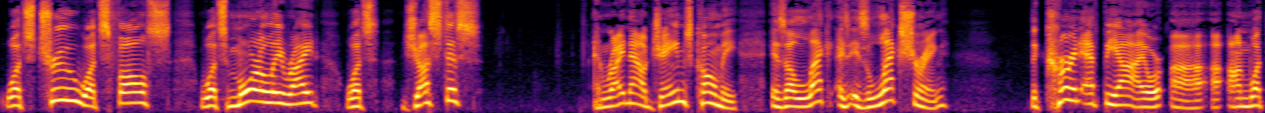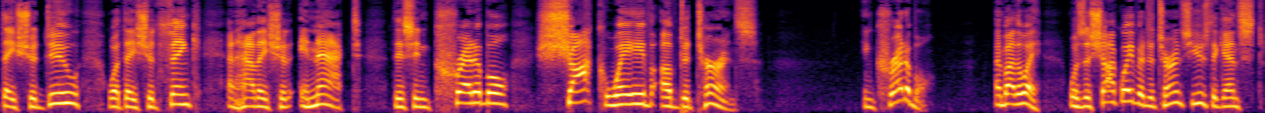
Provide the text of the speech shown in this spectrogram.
what's true, what's false, what's morally right, what's justice, and right now, James Comey is, is lecturing the current FBI or, uh, uh, on what they should do, what they should think, and how they should enact this incredible shock wave of deterrence. Incredible. And by the way, was the shock wave of deterrence used against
